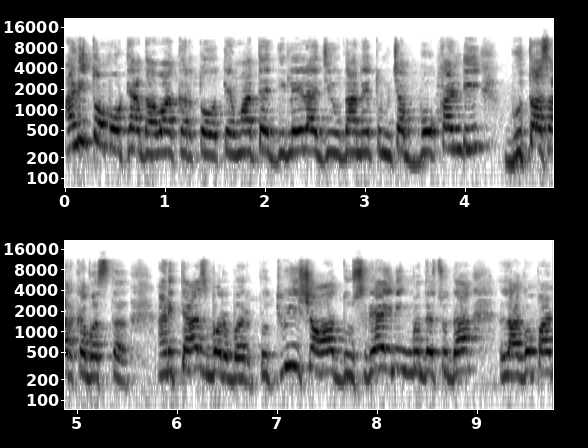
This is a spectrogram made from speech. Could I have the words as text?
आणि तो मोठ्या धावा करतो तेव्हा ते दिलेल्या जीवदान हे तुमच्या बोकांडी भूतासारखं बसतं. आणि त्याचबरोबर पृथ्वी शॉ दुसऱ्या इनिंगमध्ये सुद्धा लागोपाठ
